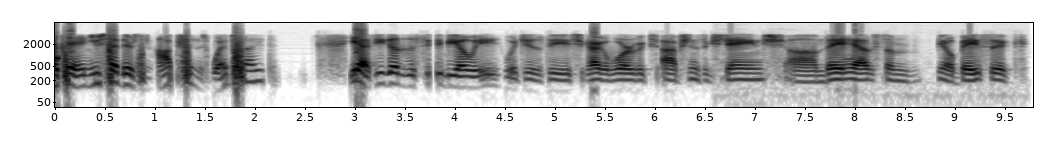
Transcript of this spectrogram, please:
Okay, and you said there's an options website. Yeah, if you go to the CBOE, which is the Chicago Board of Options Exchange, um, they have some you know basic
